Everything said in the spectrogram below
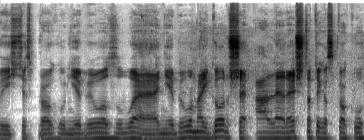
wyjście z progu nie było złe, nie było najgorsze, ale reszta tego skoku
